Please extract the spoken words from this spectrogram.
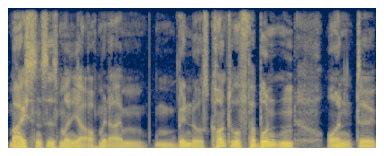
Meistens ist man ja auch mit einem Windows-Konto verbunden und äh,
